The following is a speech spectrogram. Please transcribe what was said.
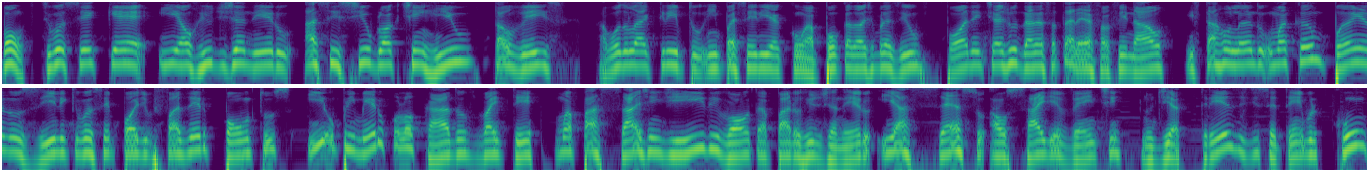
Bom, se você quer ir ao Rio de Janeiro assistir o Blockchain Rio, talvez a Modular Cripto, em parceria com a Polkadot Brasil, podem te ajudar nessa tarefa. Afinal, está rolando uma campanha no Zile que você pode fazer pontos e o primeiro colocado vai ter uma passagem de ida e volta para o Rio de Janeiro e acesso ao side event no dia 13 de setembro com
